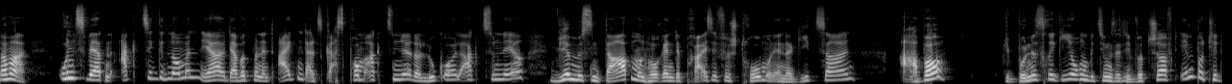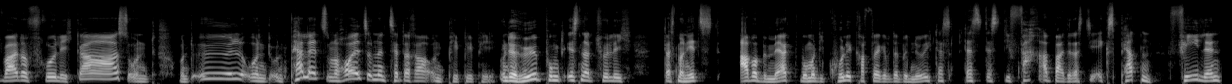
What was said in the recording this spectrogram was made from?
Nochmal, uns werden Aktien genommen, ja, da wird man enteignet als Gazprom-Aktionär oder Lukoil-Aktionär. Wir müssen Darben und horrende Preise für Strom und Energie zahlen. Aber die Bundesregierung bzw. die Wirtschaft importiert weiter fröhlich Gas und, und Öl und, und Pellets und Holz und etc. und PPP. Und der Höhepunkt ist natürlich, dass man jetzt aber bemerkt, wo man die Kohlekraftwerke wieder benötigt, dass, dass, dass die Facharbeiter, dass die Experten fehlen,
